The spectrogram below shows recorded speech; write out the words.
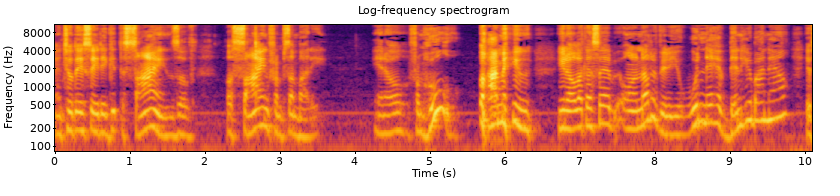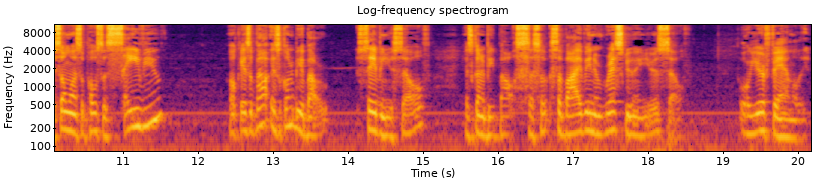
until they say they get the signs of a sign from somebody. You know, from who? I mean, you know, like I said on another video, wouldn't they have been here by now if someone's supposed to save you? Okay, it's about it's going to be about saving yourself. It's going to be about su- surviving and rescuing yourself or your family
